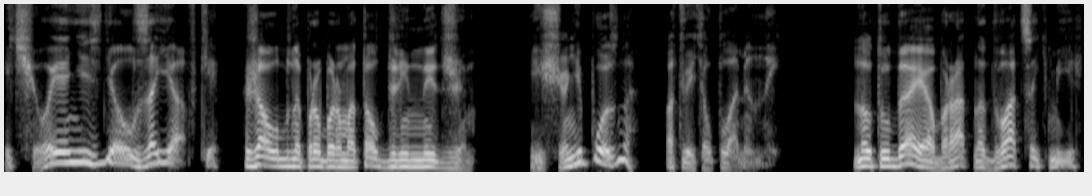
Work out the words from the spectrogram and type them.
И чего я не сделал заявки? Жалобно пробормотал длинный Джим. Еще не поздно, ответил пламенный. Но туда и обратно двадцать миль.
